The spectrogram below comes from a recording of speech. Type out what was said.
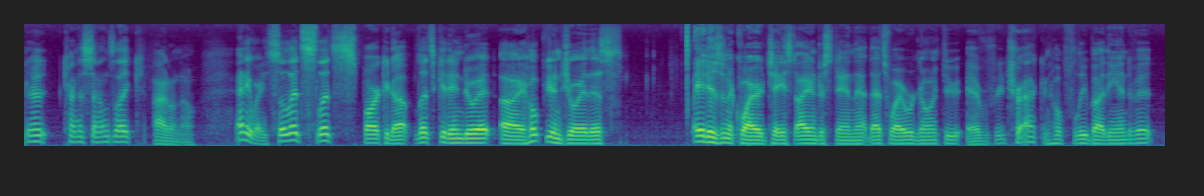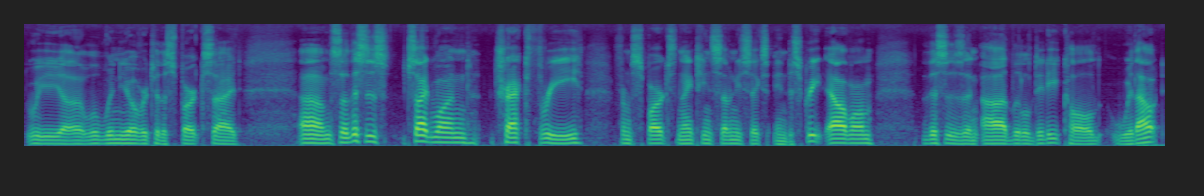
what it kind of sounds like? I don't know. Anyway, so let's let's spark it up. Let's get into it. I hope you enjoy this. It is an acquired taste. I understand that. That's why we're going through every track, and hopefully by the end of it, we uh, will win you over to the Spark side. Um, so this is side one, track three from Sparks' 1976 Indiscreet album. This is an odd little ditty called "Without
